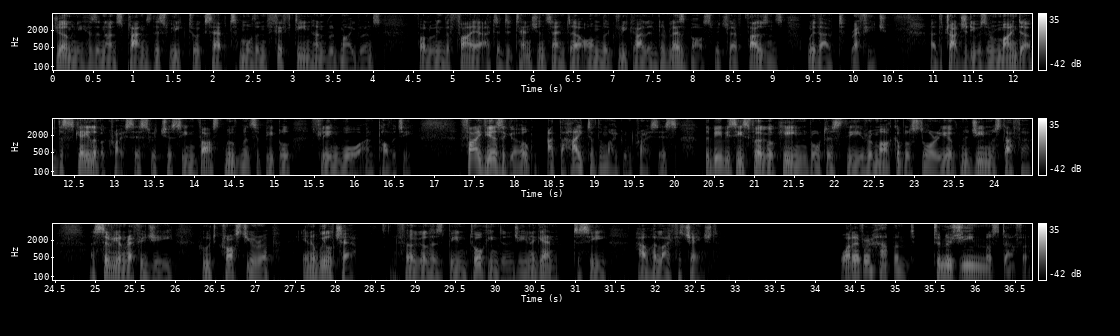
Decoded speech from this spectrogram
Germany has announced plans this week to accept more than 1,500 migrants following the fire at a detention centre on the Greek island of Lesbos, which left thousands without refuge. Uh, the tragedy was a reminder of the scale of a crisis which has seen vast movements of people fleeing war and poverty. Five years ago, at the height of the migrant crisis, the BBC's Fergal Keane brought us the remarkable story of Nujeen Mustafa, a Syrian refugee who'd crossed Europe in a wheelchair. And Fergal has been talking to Nujeen again to see how her life has changed. Whatever happened to Nujeen Mustafa?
